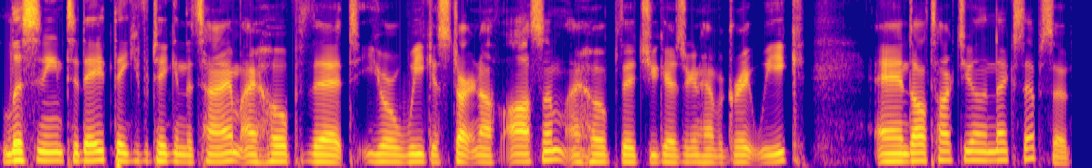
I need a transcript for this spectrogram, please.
listening today. Thank you for taking the time. I hope that your week is starting off awesome. I hope that you guys are going to have a great week. And I'll talk to you on the next episode.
